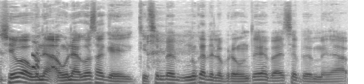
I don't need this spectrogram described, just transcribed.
llevo a una, a una cosa que, siempre, nunca te lo pregunté, me parece, pero me da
